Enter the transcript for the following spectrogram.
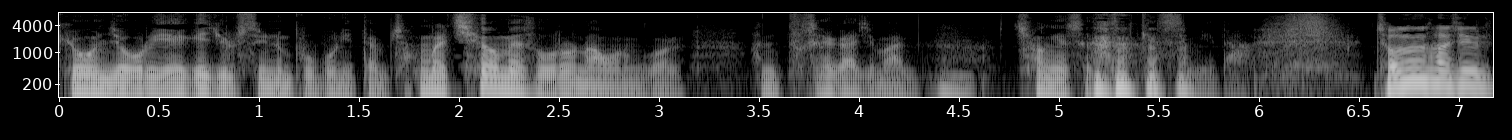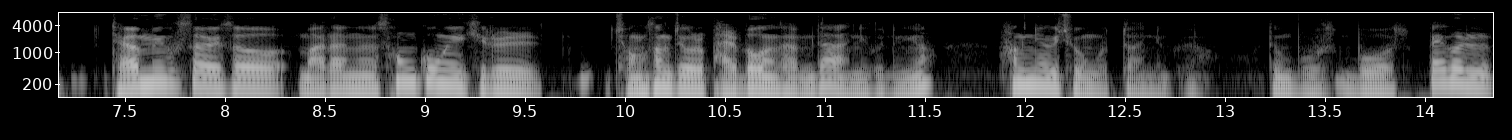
교훈적으로 얘기해 줄 수 있는 부분이 있다면 정말 체험에서 우러나오는 걸 한 두세 가지만 어. 청해서 듣겠습니다. 저는 사실 대한민국 사회에서 말하는 성공의 길을 정상적으로 밟아간 사람도 아니거든요. 학력이 좋은 것도 아니고요. 또 뭐, 뭐, 백을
